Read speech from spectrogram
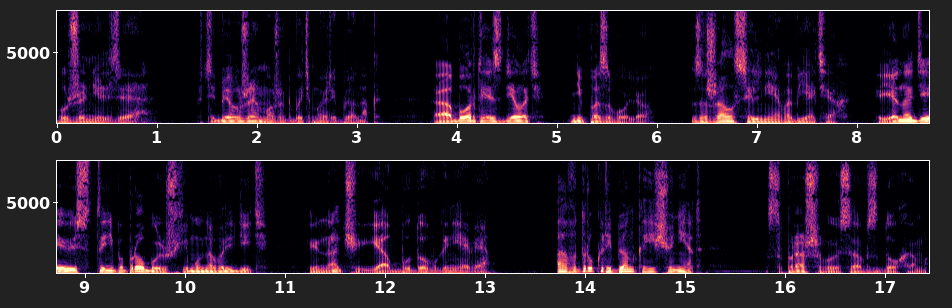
Уже нельзя. В тебе уже может быть мой ребенок. А аборт я сделать не позволю. Сжал сильнее в объятиях. Я надеюсь, ты не попробуешь ему навредить, иначе я буду в гневе. А вдруг ребенка еще нет? Спрашиваю со вздохом.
